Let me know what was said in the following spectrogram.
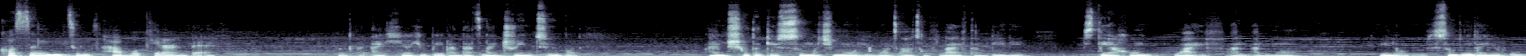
causing little havoc here and there. Look, I, I hear you, babe, and that's my dream too, but I am sure that there's so much more you want out of life than being a stay-at-home wife and, and mom. You know, something that you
